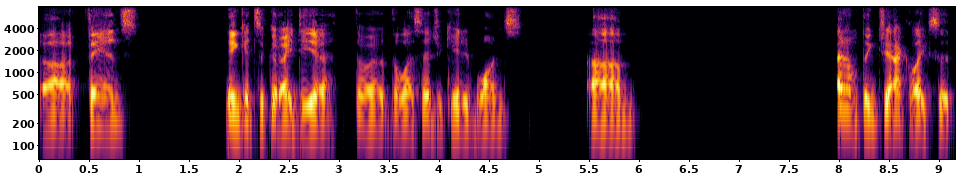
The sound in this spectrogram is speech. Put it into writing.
uh, fans think it's a good idea. The the less educated ones. Um, I don't think Jack likes it.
